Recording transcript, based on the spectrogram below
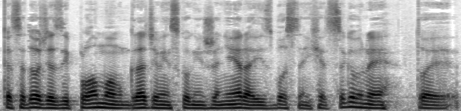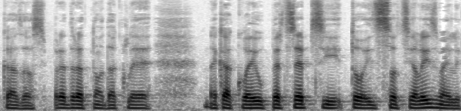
Kad se dođe s diplomom građevinskog inženjera iz Bosne i Hercegovine, to je, kazao si, predratno, dakle, nekako je u percepciji to iz socijalizma ili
